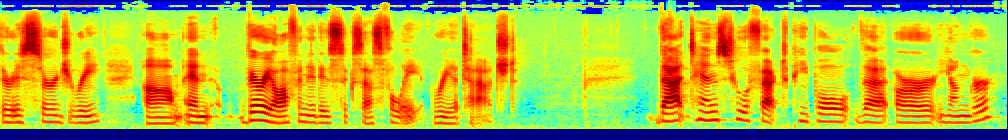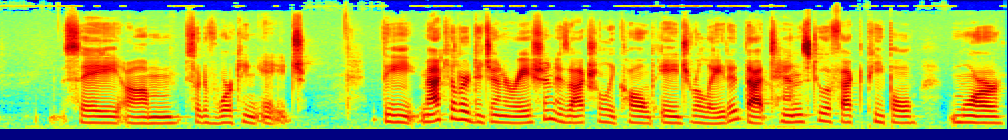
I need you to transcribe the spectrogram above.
There is surgery, um, and very often it is successfully reattached. That tends to affect people that are younger, say, um, sort of working age. The macular degeneration is actually called age related. That tends to affect people more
